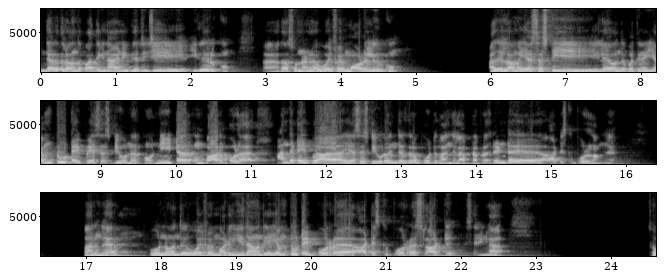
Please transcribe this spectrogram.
இந்த இடத்துல வந்து பார்த்தீங்கன்னா எனக்கு தெரிஞ்சு இது இருக்கும். அதான் சொன்னேன்ல ஒய்ஃபை மாடல் இருக்கும். அது இல்லாமல் எஸ்எஸ்டியிலே வந்து பார்த்தீங்கன்னா எம் டூ டைப் எஸ்எஸ்டி ஒன்று இருக்கும். நீட்டாக இருக்கும் பார் போல். அந்த டைப் எஸ்எஸ்டி கூட இந்த இடத்துல போட்டுக்கலாம் இந்த லேப்டாப்பில் ரெண்டு ஆர்டிஸ்ட்க்கு போடலாங்க. பாருங்கள் ஒன்று வந்து ஒய்ஃபை மாடல் இதுதான் வந்து எம் டூ டைப் போடுற ஆர்டிஸ்க்கு போடுற ஸ்லாட்டு சரிங்களா? ஸோ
